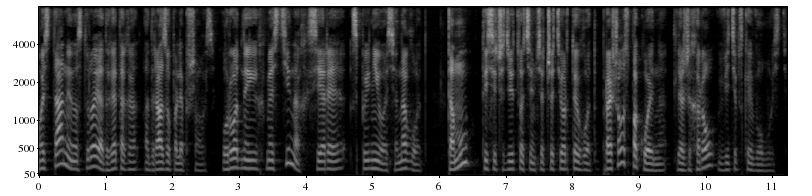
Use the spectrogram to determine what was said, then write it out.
Мой стан і настрой ад гэтага адразу паляпшаўся. У родных мясцінах серыя спынілася на год. Таму 1974 год прайшоў спакойна для жыхароў віцебскай вобласці.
